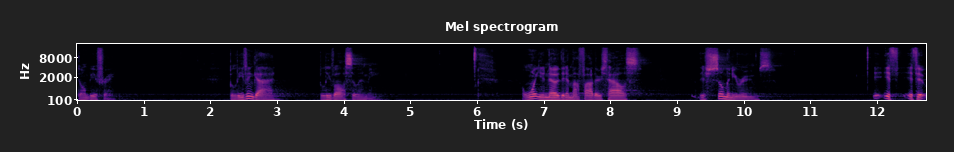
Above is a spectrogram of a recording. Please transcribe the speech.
Don't be afraid. Believe in God, believe also in me. I want you to know that in my Father's house, there's so many rooms. If, if, it,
